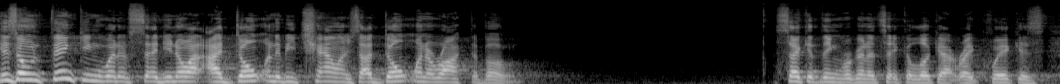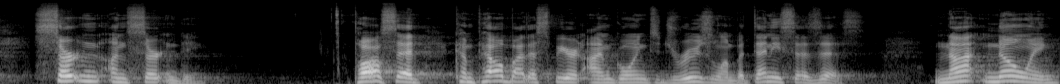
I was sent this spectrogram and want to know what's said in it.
His own thinking would have said, you know what, I don't want to be challenged. I don't want to rock the boat. Second thing we're going to take a look at right quick is certain uncertainty. Paul said, compelled by the Spirit, I'm going to Jerusalem. But then he says this, not knowing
